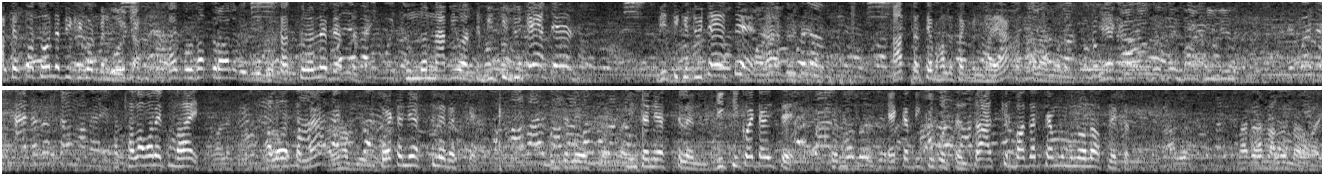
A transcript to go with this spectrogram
আপনি কত হলে বিক্রি করবেন গরুটা? আমি পঁচাত্তর হলে বিক্রি করি। পঁচাত্তর হলে ব্যবসা যায়। সুন্দর নাবিও আছে। বিচি দুইটাই আছে? কি দুইটাই আছে? আচ্ছা তে ভালো থাকবেন ভাইয়া। আসসালামু আলাইকুম। আসসালামু আলাইকুম ভাই। ভালো আছেন না? কয়টা নিয়ে আসছিলেন আজকে? তিনটা নিয়ে আসছিলেন। বিক্রি কয়টা হয়েছে? একটা বিক্রি করছেন। তো আজকের বাজার কেমন মনে হলো আপনার কাছে? বাজার ভালো না ভাই।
